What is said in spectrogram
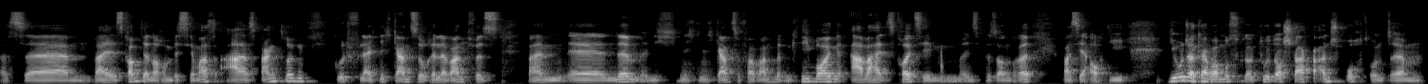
Das, ähm, weil es kommt ja noch ein bisschen was. A, das Bankdrücken, gut, vielleicht nicht ganz so relevant fürs beim, äh, ne, nicht, nicht, nicht ganz so verwandt mit dem Kniebeugen, aber halt das Kreuzheben insbesondere, was ja auch die, die Unterkörpermuskulatur doch stark beansprucht und ähm,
